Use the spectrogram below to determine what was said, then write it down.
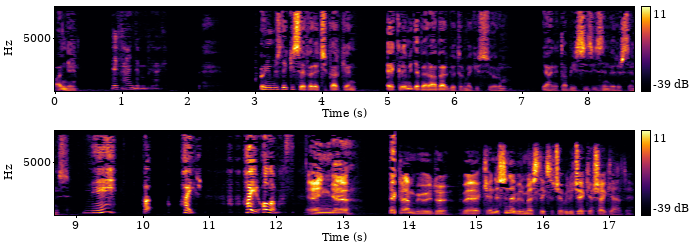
Anne, Efendim Bilal. önümüzdeki sefere çıkarken Ekrem'i de beraber götürmek istiyorum. Yani tabii siz izin verirseniz. Ne? Ha- hayır. Hayır olamaz. Enge, Ekrem büyüdü ve kendisine bir meslek seçebilecek yaşa geldi.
